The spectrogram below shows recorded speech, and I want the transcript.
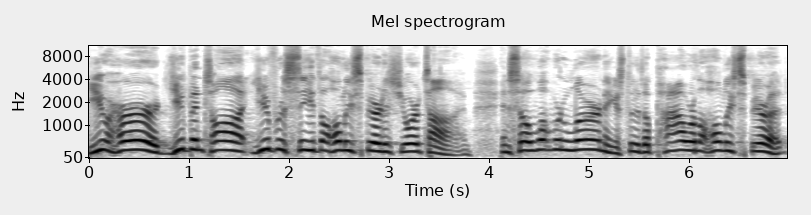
You heard, you've been taught, you've received the Holy Spirit, it's your time. And so, what we're learning is through the power of the Holy Spirit.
